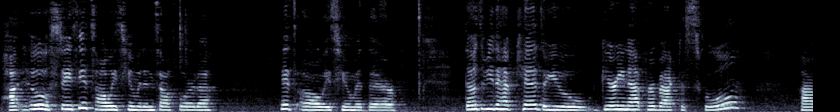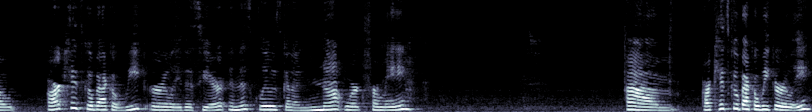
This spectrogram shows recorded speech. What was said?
hot, oh, Stacy, it's always humid in South Florida. It's always humid there. Those of you that have kids, are you gearing up for back to school? Uh, our kids go back a week early this year, and this glue is gonna not work for me. Um, our kids go back a week early,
